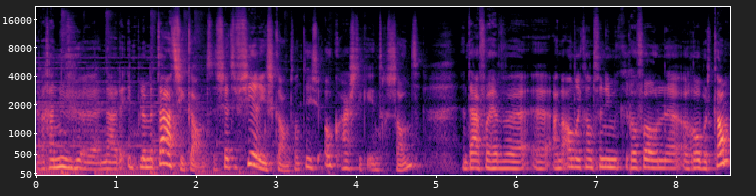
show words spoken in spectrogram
We gaan nu naar de implementatiekant, de certificeringskant, want die is ook hartstikke interessant. En daarvoor hebben we uh, aan de andere kant van die microfoon uh, Robert Kam.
